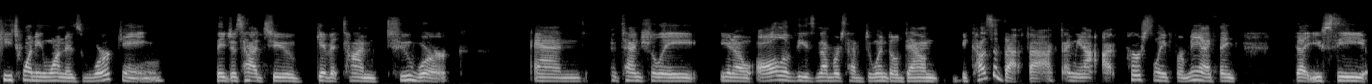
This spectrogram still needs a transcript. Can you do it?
T21 is working? They just had to give it time to work and potentially you know all of these numbers have dwindled down because of that fact. I mean I, I, personally for me i think that you see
